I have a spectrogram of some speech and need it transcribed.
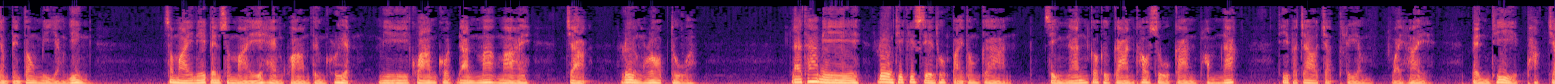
จำเป็นต้องมีอย่างยิ่ง สมัยนี้เป็นสมัยแห่งความตึงเครียด มีความกดดันมากมายจากเรื่องรอบตัว และถ้ามีเรื่องที่คริสเตียนทั่วไปต้องการ สิ่งนั้นก็คือการเข้าสู่การพำนักที่พระเจ้าจัดเตรียมไว้ให้ เป็นที่พักใจ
